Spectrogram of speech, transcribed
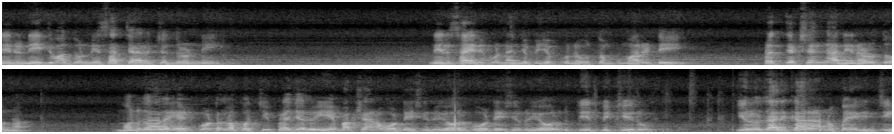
నేను నీతివంతుణ్ణి సత్యహరిశ్చంద్రుణ్ణి నేను సైనికుణ్ణి అని చెప్పి చెప్పుకున్న ఉత్తమ్ కుమార్ రెడ్డి ప్రత్యక్షంగా నేను అడుగుతున్నా. మునగాల హెడ్ క్వార్టర్లోకి వచ్చి ప్రజలు ఏ పక్షాన ఓటేసిరు ఎవరికి ఓటేసిరు ఎవరికి తీర్పిచ్చిరు ఈరోజు అధికారాన్ని ఉపయోగించి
